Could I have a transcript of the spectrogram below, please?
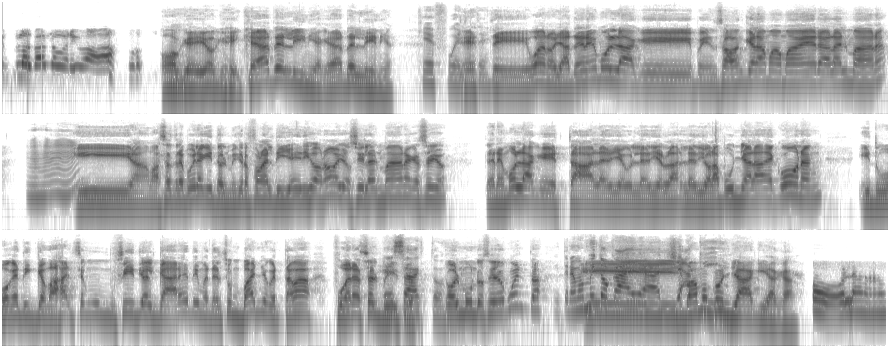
explotando por ahí para abajo. Ok, ok. Quédate en línea, quédate en línea. Qué fuerte. Este, bueno, ya tenemos la que pensaban que la mamá era la hermana y la mamá se trepó y le quitó el micrófono al DJ y dijo, no, yo soy la hermana, qué sé yo. Tenemos la que está, le dio, le dio, la, le dio la puñalada de Conan y tuvo que, que bajarse en un sitio al garete y meterse un baño que estaba fuera de servicio. Exacto. Todo el mundo se dio cuenta. Y tenemos mi tocaya, Y Jackie. vamos con Jackie acá. Hola.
